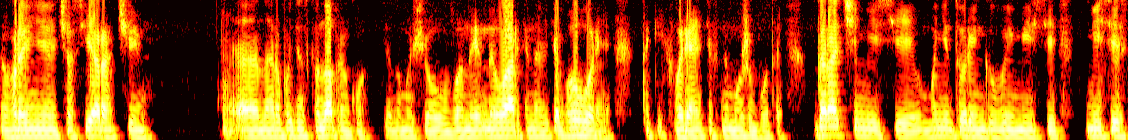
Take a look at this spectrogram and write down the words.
в районі час Яра чи на Рапотінському напрямку. Я думаю, що вони не варті навіть обговорення. Таких варіантів не може бути. Дорадчі місії, моніторингові місії, місії з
